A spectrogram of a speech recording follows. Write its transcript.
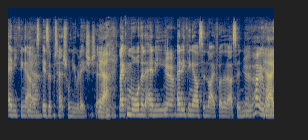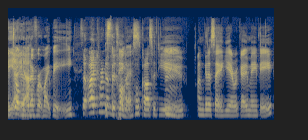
anything else Yeah. is a potential new relationship. Yeah. Mm. like more than any Yeah. anything else in life, whether that's a new Yeah. home Yeah, or a new yeah, job yeah. or whatever it might be. so i can remember the being promise. on a podcast with you i'm going to say a year ago maybe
